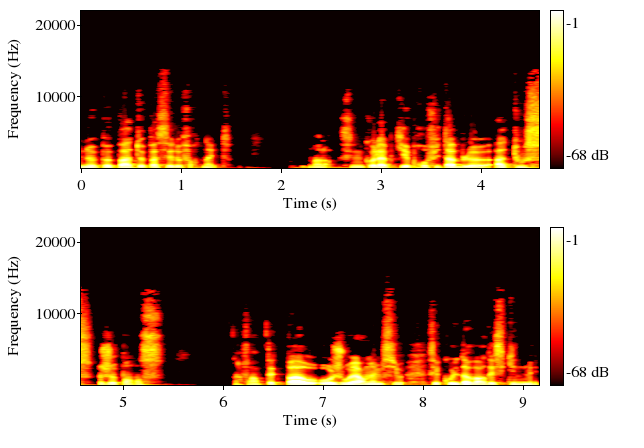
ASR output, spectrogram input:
ne peux pas te passer de Fortnite. Voilà, c'est une collab qui est profitable à tous, je pense. Enfin, peut-être pas aux joueurs, même si c'est cool d'avoir des skins, mais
